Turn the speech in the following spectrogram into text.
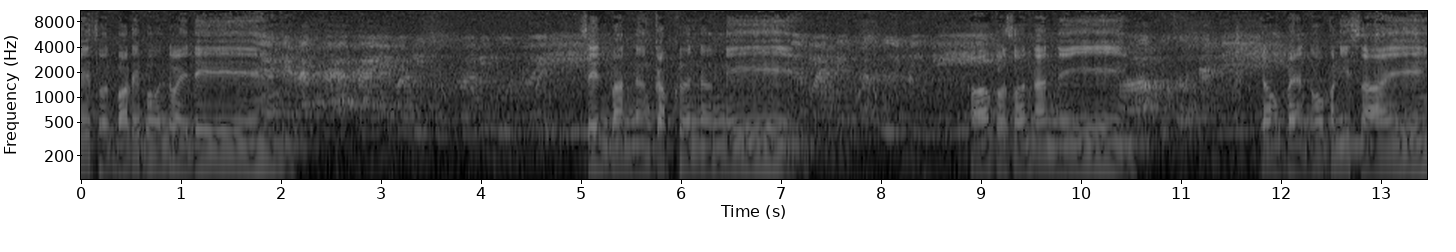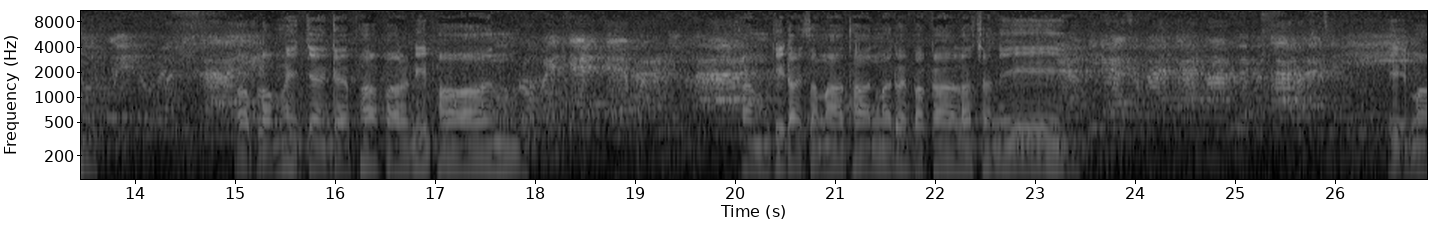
ริสุทธิ์บริบูรณ์ด้วยดี สิ้นวันหนึ่งกับคืนหนึ่งนี้ซึ่งวันหนึ่งกับคืนหนึ่งนี้ ขอกุศลอันนี้ขอกุศลอันนี้จงเป็นอุปนิสัยจงเป็นอุปนิสัย อบรมให้แจ้งแก่พระปารนิพพานโปรดให้แจ้งแก่พระนิพพานทั้งที่ได้สมาทานมาด้วยประการฉนี้ อิมา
